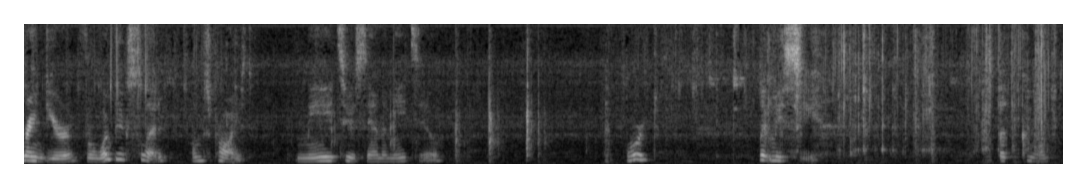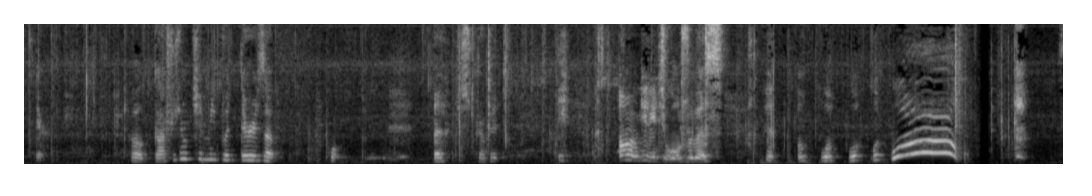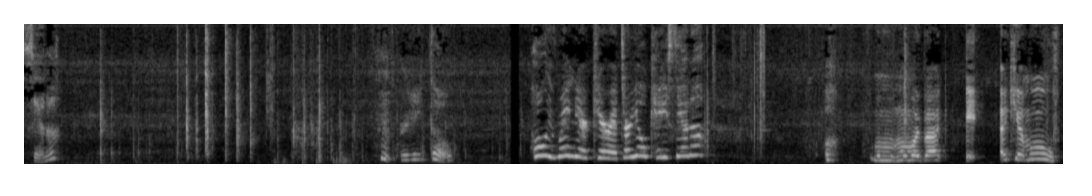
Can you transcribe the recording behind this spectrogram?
reindeer for one big sled. I'm surprised. Me too, Santa, me too. Alright. Let me see. Uh, come on. There. Oh gosh, there's no chimney, but there is a por- Uh, just drop it. Oh, I'm getting too old for this. Uh, oh, whoa, whoa, whoa, whoa! Santa? Hmm, where did he go? Holy reindeer carrots, are you okay, Santa? Oh, my, my, back. I, I can't move.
